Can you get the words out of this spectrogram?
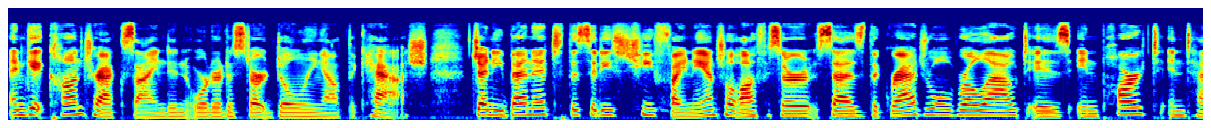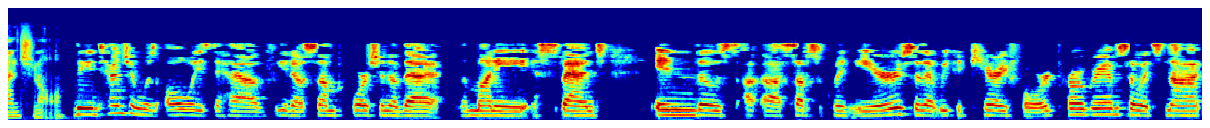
and get contracts signed in order to start doling out the cash. Jennie Bennett, the city's chief financial officer, says the gradual rollout is in part intentional. The intention was always to have, you know, some portion of that money money spent in those uh, uh, subsequent years so that we could carry forward programs. So it's not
